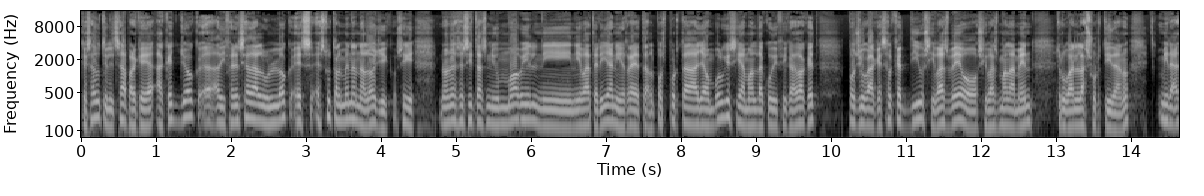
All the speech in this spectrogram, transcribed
que s'ha d'utilitzar, perquè aquest joc, eh, a diferència de l'Unlock, és, és totalment analògic. O sigui, no necessites ni un mòbil, ni, ni bateria, ni res. Te'l pots portar allà on vulguis i amb el decodificador aquest pots jugar, que és el que et diu si vas bé o si vas malament trobant la sortida. No? Mira,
